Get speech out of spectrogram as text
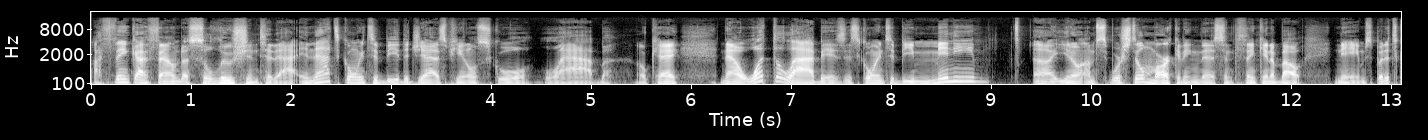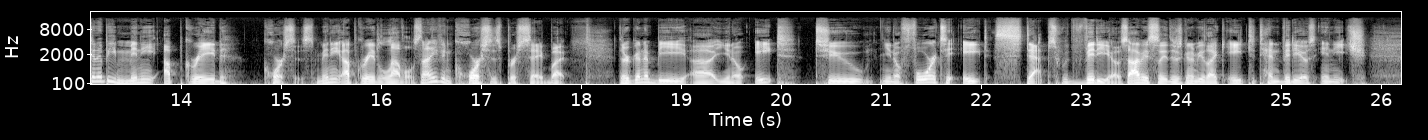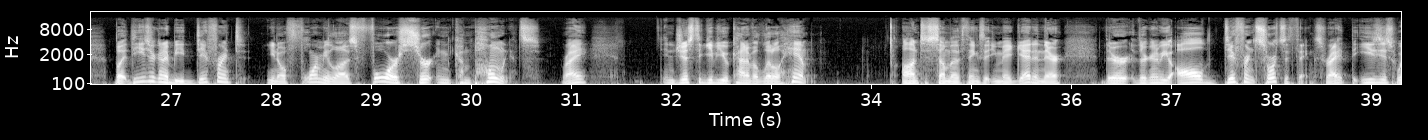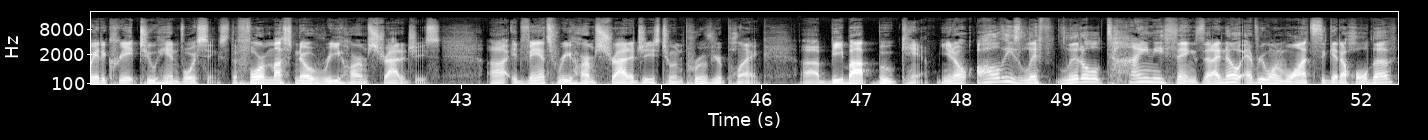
I think I found a solution to that, and that's going to be the Jazz Piano School Lab. Okay. Now, what the lab is, is going to be mini. Uh, you know, I'm, we're still marketing this and thinking about names, but it's going to be mini upgrade courses, mini upgrade levels. Not even courses per se, but they're going to be, uh, you know, eight to you know four to eight steps with videos. Obviously, there's going to be like eight to ten videos in each, but these are going to be different you know formulas for certain components, right? And just to give you kind of a little hint, onto some of the things that you may get in there, they're they're going to be all different sorts of things, right? The easiest way to create two hand voicings, the four must know reharm strategies, uh, advanced reharm strategies to improve your playing, uh, bebop boot camp. You know, all these lift, little tiny things that I know everyone wants to get a hold of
